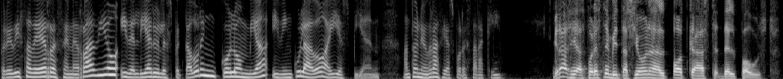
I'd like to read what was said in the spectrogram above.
periodista de RCN Radio y del diario El Espectador en Colombia y vinculado a ESPN. Antonio, gracias por estar aquí. Gracias por esta invitación al podcast del Post.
